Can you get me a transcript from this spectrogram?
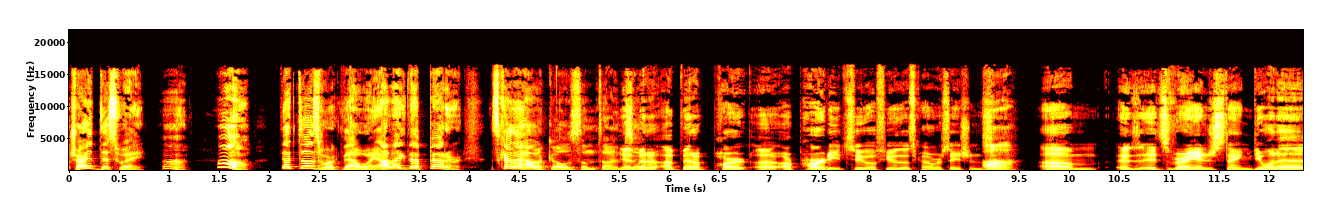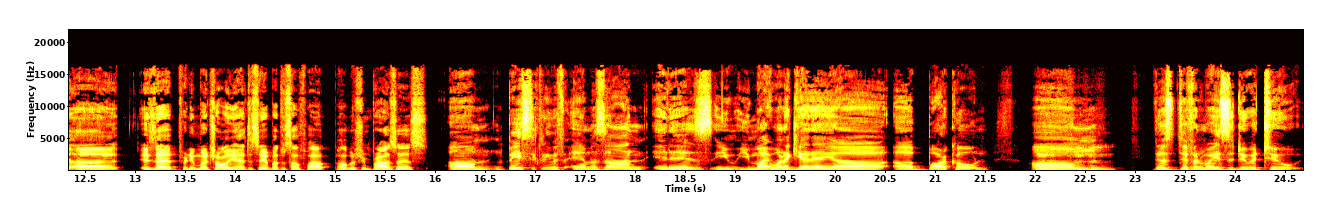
try it this way. Huh? Oh, that does work that way. I like that better. That's kind of how it goes sometimes. Yeah, I've So- been a, I've been a part uh, a party to a few of those conversations. uh-huh. Um, it's, it's very interesting. Do you want to? Uh, is that pretty much all you had to say about the self publishing process? Um, basically with Amazon, it is. You you might want to get a uh, a barcode. Um, there's different ways to do it too.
